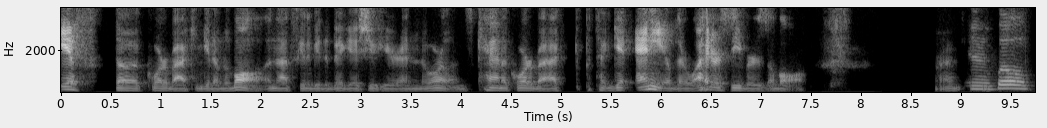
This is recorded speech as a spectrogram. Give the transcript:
if the quarterback can get him the ball, and that's going to be the big issue here in New Orleans. Can a quarterback get any of their wide receivers a ball? Right. Yeah. Well,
